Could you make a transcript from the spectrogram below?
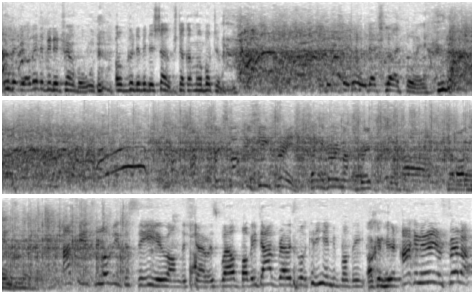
Oh, Betty, I've had a bit of trouble. I've got a bit of soap stuck up my bottom. and then he said, oh, that's life, boy. But it's lovely to see Fred. Thank you very much, Fred. Actually, it's lovely to see you on the show as well, Bobby Davro. It's lovely. Can you hear me, Bobby? I can hear. I can hear you, Philip.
